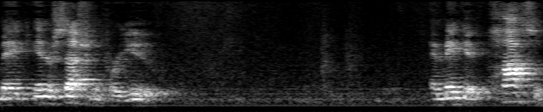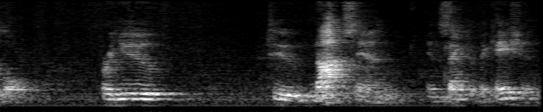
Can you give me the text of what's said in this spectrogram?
make intercession for you and make it possible for you to not sin in sanctification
